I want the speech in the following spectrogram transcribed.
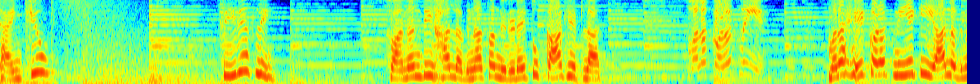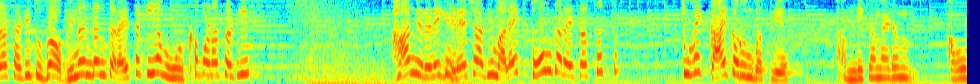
Thank you. Seriously? Swanandi हा लग्नाचा निर्णय तू का घेतलास? मला कळत नाहीये. मला हे कळत नाहीये की या लग्नासाठी तुझं अभिनंदन करायचं की या मूर्खपणासाठी? हा निर्णय घेण्याच्या आधी मला एक फ़ोन करायचा असतो. तू तू हे काय करून बसलीयस? अंबिका मॅडम अहो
